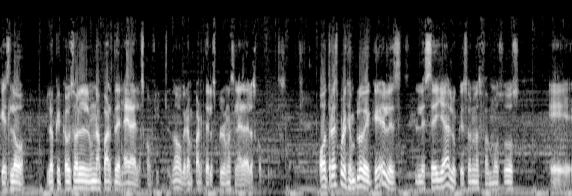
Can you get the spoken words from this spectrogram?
que es lo, lo que causó una parte de la era de los conflictos, ¿no? Gran parte de los problemas en la era de los conflictos. Otra es, por ejemplo, de que les, les sella lo que son los famosos eh,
